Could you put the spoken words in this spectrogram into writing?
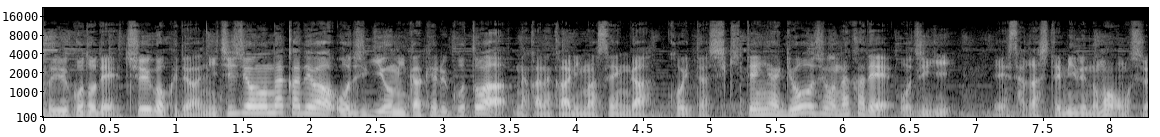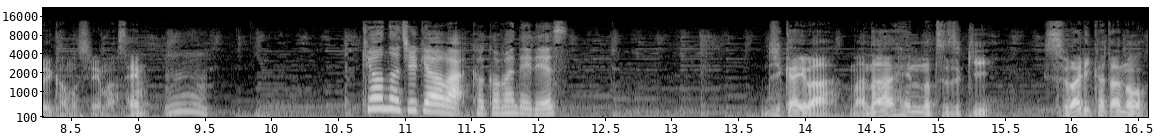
ということで、中国では日常の中ではお辞儀を見かけることはなかなかありませんが、こういった式典や行事の中でお辞儀、えー探してみるのも面白いかもしれません。うん。今日の授業はここまでです。次回はマナー編の続き、座り方の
